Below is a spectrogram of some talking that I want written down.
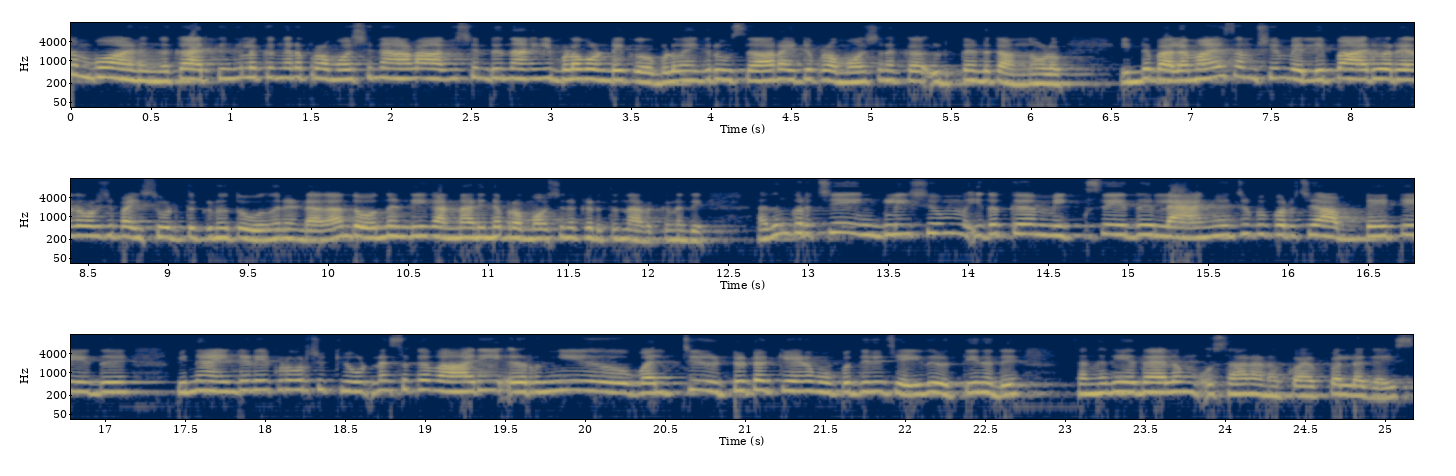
സംഭവമാണ്. നിങ്ങൾക്ക് ആർക്കെങ്കിലും ഒക്കെ ഇങ്ങനെ പ്രൊമോഷൻ ആൾ ആവശ്യമുണ്ട് എന്നാണെങ്കിൽ ഇവിടെ കൊണ്ടേക്കോ. ഇവിടെ ഭയങ്കര ഉസാറായിട്ട് പ്രൊമോഷൻ ഒക്കെ എടുത്തുകൊണ്ട് തന്നോളും. ഇതിന്റെ ഫലമായ സംശയം വലിയപ്പോ ആരും അറിയാതെ കുറച്ച് പൈസ കൊടുത്തിക്കണ് തോന്നുന്നുണ്ട്. അതാ തോന്നുന്നുണ്ട് ഈ കണ്ണാടിന്റെ പ്രൊമോഷൻ ഒക്കെ എടുത്ത് നടക്കുന്നത് അതും കുറച്ച് ഇംഗ്ലീഷും ഇതൊക്കെ മിക്സ് ചെയ്ത് ലാംഗ്വേജ് ഒക്കെ കുറച്ച് അപ്ഡേറ്റ് ചെയ്ത് പിന്നെ അതിന്റെ ഇടയിൽ കൂടെ കുറച്ച് ക്യൂട്ട്നെസ് ഒക്കെ വാരി എറിഞ്ഞ് വലിച്ച് ഇട്ടിട്ടൊക്കെയാണ് മുപ്പത്തിന് ചെയ്ത് എത്തിയത്. സംഗതി ഏതായാലും ഉസാറാണ്. കുഴപ്പമില്ല ഗൈസ്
